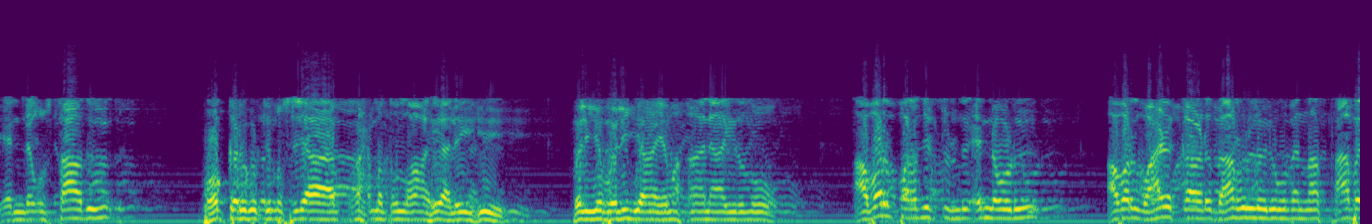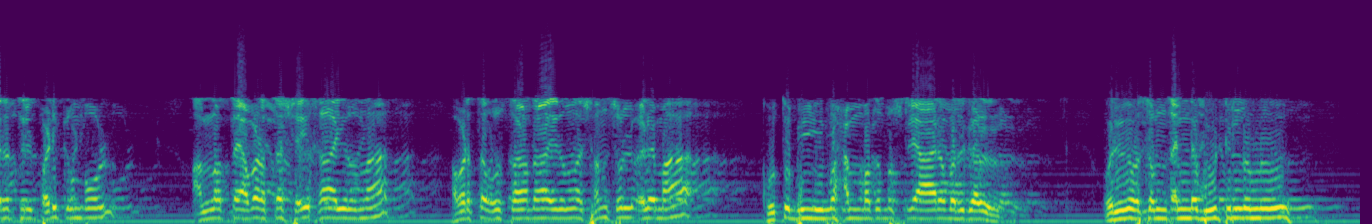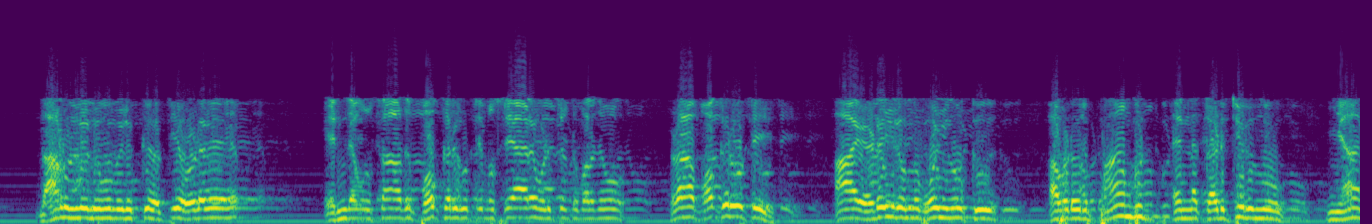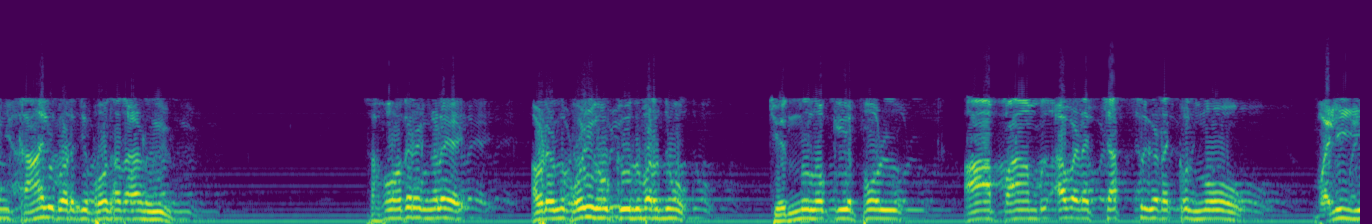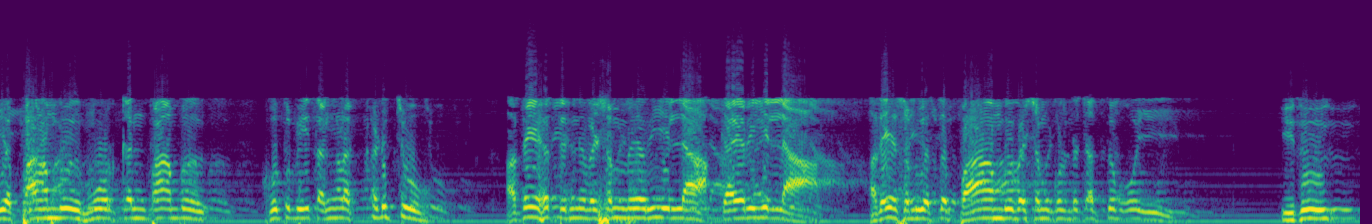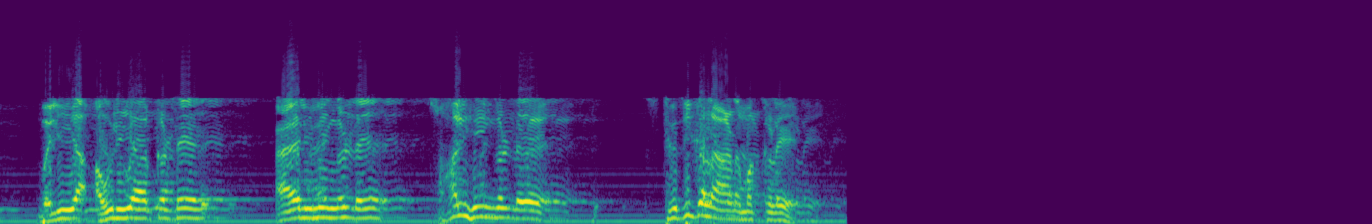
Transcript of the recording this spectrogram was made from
എന്റെ ഉസ്താദ് പോക്കറുകുട്ടി മുസ്ലിയാർ റഹ്മത്തുള്ളാഹി അലൈഹി വലിയ വലിയായ മഹാനായിരുന്നു. അവർ പറഞ്ഞിട്ടുണ്ട് എന്നോട് അവർ വാഴക്കാട് ദാറുല്ലുരൂം എന്ന സ്ഥാപനത്തിൽ പഠിക്കുമ്പോൾ അന്നത്തെ അവിടുത്തെ ഷെയ്ഖായിരുന്ന അവിടുത്തെ ഉസ്താദായിരുന്ന ഷംസുൽ ഉലമ കുത്തുബി മുഹമ്മദ് മുസ്ലിയാരവറുകൾ ഒരു ദിവസം തന്റെ വീട്ടിൽ നിന്ന് ദാറുല്ലുലൂമിലേക്ക് എത്തിയ ഉടനെ എന്റെ ഉസ്താദ് പോക്കരുകുട്ടി മുസ്ലിയാരെ വിളിച്ചിട്ട് പറഞ്ഞു എടാ പോക്കരുകുട്ടി ആ ഇടയിലൊന്ന് പോയി നോക്ക്. അവിടെ ഒരു പാമ്പ് എന്നെ കടിച്ചിരുന്നു. ഞാൻ കാൽ കുടഞ്ഞു പോന്നതാണ്. സഹോദരങ്ങളെ അവിടെ ഒന്ന് പോയി നോക്കൂ എന്ന് പറഞ്ഞു. ചെന്നു നോക്കിയപ്പോൾ ആ പാമ്പ് അവിടെ ചത്തു കിടക്കുന്നു. വലിയ പാമ്പ് മൂർഖൻ പാമ്പ്. കുത്തുബി തങ്ങളെ കടിച്ചു. അദ്ദേഹത്തിന് വിഷം വേറിയില്ല കയറിയില്ല. അതേ സമയത്ത് പാമ്പ് വിഷം കൊണ്ട് ചത്തുപോയി. ഇത് വലിയ ഔലിയാക്കളുടെ ആലിമ്യങ്ങളുടെ സാലിഹ്യങ്ങളുടെ സ്ഥിതികളാണ് മക്കളെ.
